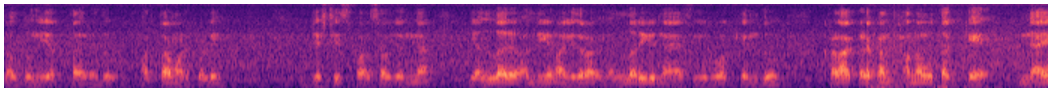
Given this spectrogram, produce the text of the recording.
ನಾವು ಧ್ವನಿ ಎತ್ತಾ ಇರೋದು. ಅರ್ಥ ಮಾಡಿಕೊಳ್ಳಿ. ಜಸ್ಟಿಸ್ ಫಾರ್ ಸೌಜನ್ಯ ಎಲ್ಲರೂ ಅಲ್ಲಿ ಏನಾಗಿದಾರೋ ಎಲ್ಲರಿಗೂ ನ್ಯಾಯ ಸಿಗಬೇಕೆಂದು ಕಳ ಕಳಕಂಥ ಅನಾಹುತಕ್ಕೆ ನ್ಯಾಯ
